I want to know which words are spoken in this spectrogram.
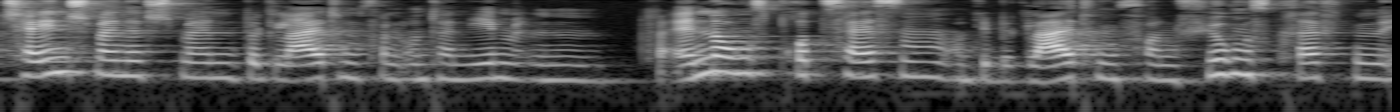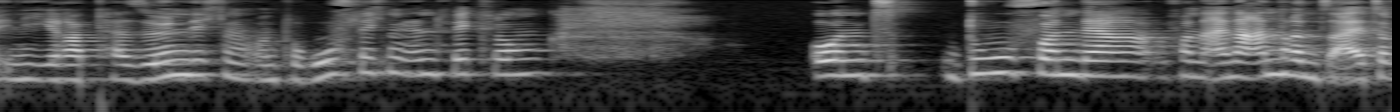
Change Management, Begleitung von Unternehmen in Veränderungsprozessen und die Begleitung von Führungskräften in ihrer persönlichen und beruflichen Entwicklung. Und du von der, von einer anderen Seite,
